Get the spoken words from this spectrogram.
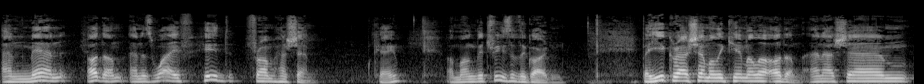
and man, Adam, and his wife hid from Hashem, okay, among the trees of the garden. Vayikra Hashem alikim ela Adam, and Hashem,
